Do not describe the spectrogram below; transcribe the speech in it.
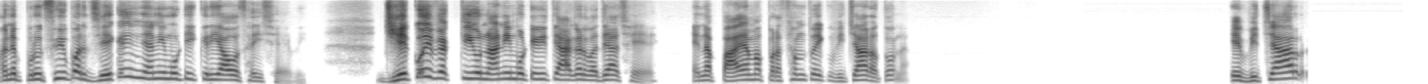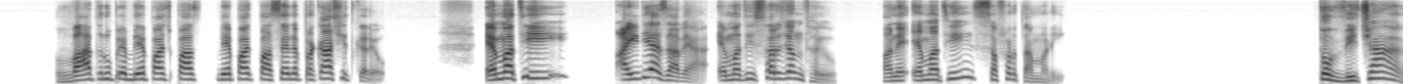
અને પૃથ્વી પર જે કંઈ નાની મોટી ક્રિયાઓ થઈ છે જે કોઈ વ્યક્તિઓ નાની મોટી રીતે આગળ વધ્યા છે, એના પાયામાં પ્રથમ તો એક વિચાર હતો ને એ વિચાર વાત રૂપે બે પાંચ પાસ, બે પાંચ પાસે એને પ્રકાશિત કર્યો. એમાંથી આઈડિયાઝ આવ્યા, એમાંથી સર્જન થયું અને એમાંથી સફળતા મળી. તો વિચાર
